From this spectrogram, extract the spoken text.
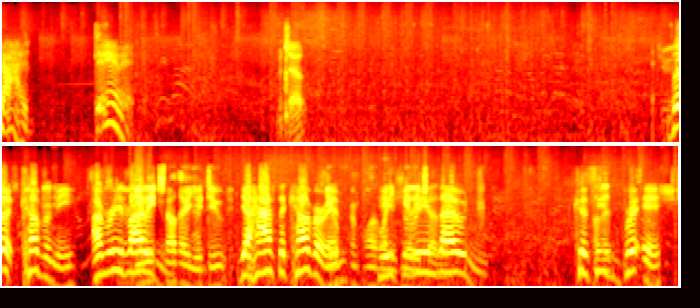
God damn it! Watch out. Look, cover me. I'm reloading. Heal reloading. each other, you do. You have to cover Heal him. for more when you He's heal each other. reloading. Cause Oh, he's British,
